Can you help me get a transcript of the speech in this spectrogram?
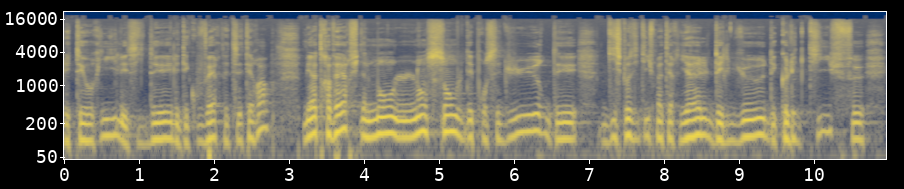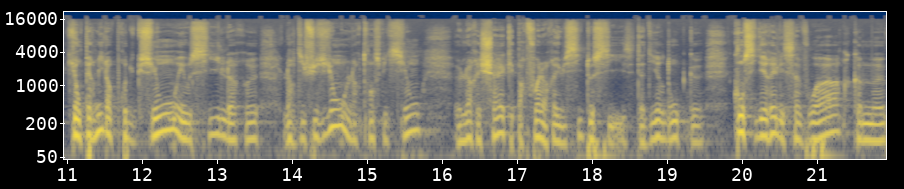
les théories, les idées, les découvertes, etc. Mais à travers finalement l'ensemble des procédures, des dispositifs matériels, des lieux, des collectifs qui ont permis leur production et aussi leur, leur diffusion, leur transmission, leur échec et parfois leur réussite aussi. C'est-à-dire donc considérer les savoirs comme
